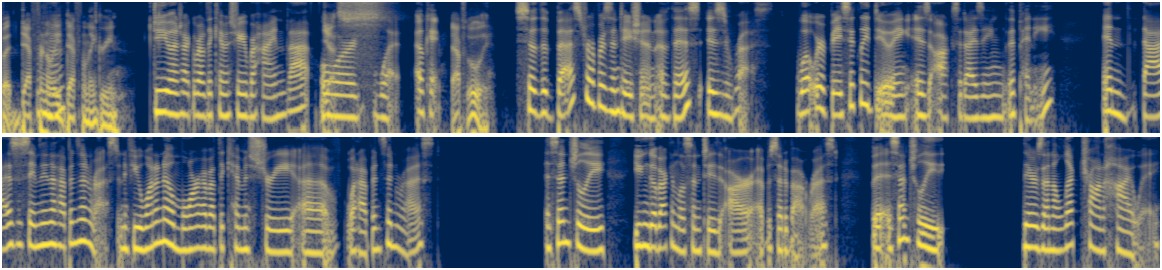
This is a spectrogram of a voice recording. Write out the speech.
but definitely, Mhm. definitely green. Do you want to talk about the chemistry behind that or Yes. what? Okay. Absolutely. So, the best representation of this is rust. What we're basically doing is oxidizing the penny. And that is the same thing that happens in rust. And if you want to know more about the chemistry of what happens in rust, essentially, you can go back and listen to our episode about rust. But essentially, there's an electron highway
